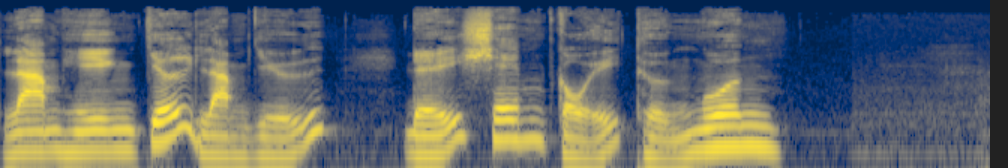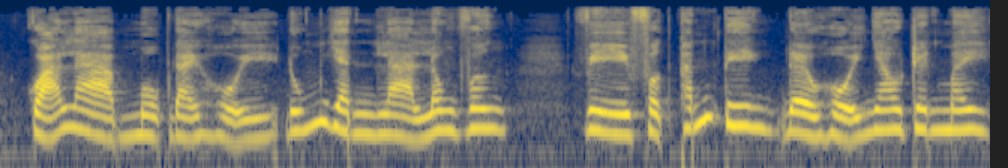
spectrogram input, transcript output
làm hiền chớ làm dữ, để xem cõi thượng nguồn. Quả là một đại hội đúng danh là Long Vân, vì Phật Thánh Tiên đều hội nhau trên mây.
